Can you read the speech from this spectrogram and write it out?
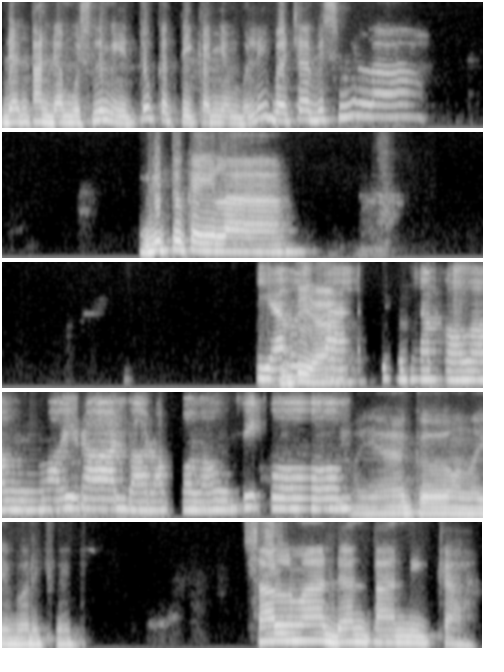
Dan tanda muslim itu ketika nyembelih baca bismillah. Gitu Kaila. Iya, Gitu ya. Ustaz. Jazakallahu khairan, barakallahu fikum. Allah barik fiik. Salma dan Tanika.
